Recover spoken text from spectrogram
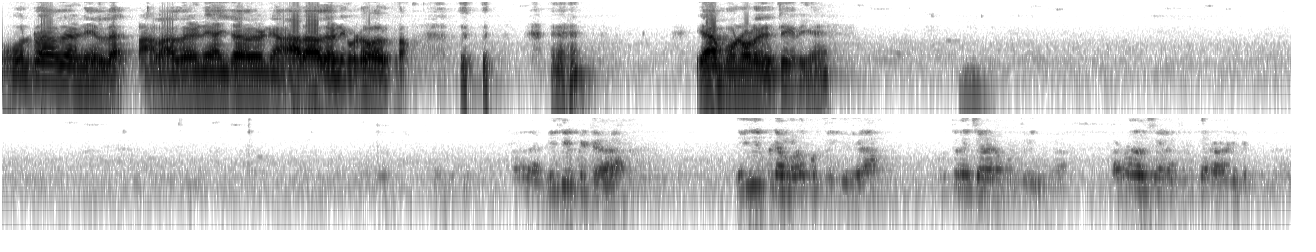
மூன்றாவது அணி இல்லை நாலாவது அணி அஞ்சாவது அணி ஆறாவது அணி கூட இருக்கும் ஏன் மூணோட நிறுத்திக்கிறீங்க டிஜிபிட்ட டிஜிபிட்ட மனு கொடுத்துருக்கீங்க. உள்துறை செயலர் கொடுத்துருக்கீங்க. தமிழக அரசு குறித்த நடவடிக்கை எடுத்திருக்காங்க.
